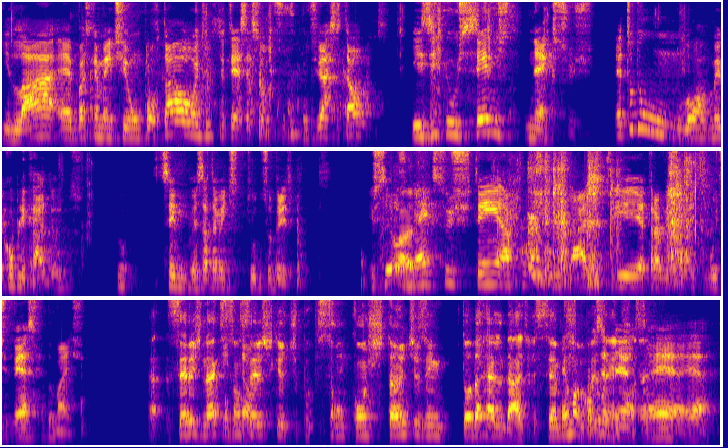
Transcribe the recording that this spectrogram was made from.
E lá é basicamente um portal onde você tem acesso aos multiversos e tal. E existem os seres Nexus. É tudo um lore meio complicado. Eu não sei exatamente tudo sobre isso. E os seres. Nexus têm a possibilidade de atravessar esse multiverso e tudo mais. É, Seres Nexus são Então. seres que, tipo, que são constantes em toda a realidade. Eles sempre estão coisa presentes. dessa, né? é, é.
